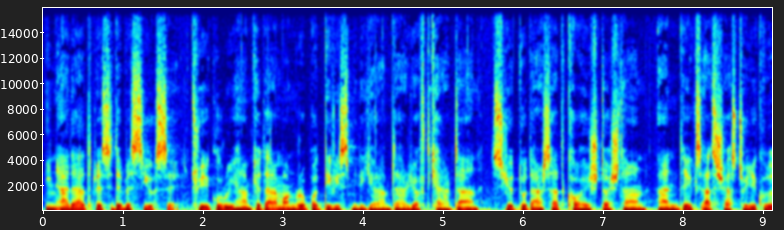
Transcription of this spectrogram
این عدد رسیده به 33 توی گروهی هم که درمان رو با 200 میلی گرم دریافت کردن 32 درصد کاهش داشتن. index از 61 و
